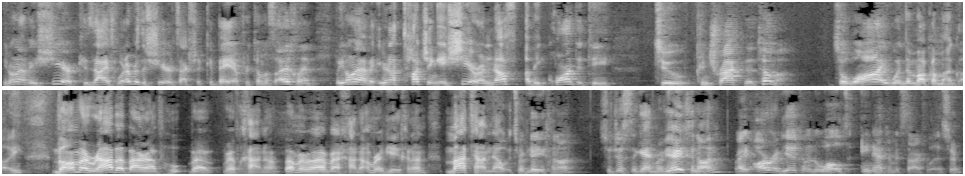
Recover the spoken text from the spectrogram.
You don't have a shear, kizayis, whatever the shear, it's actually kebeya for Tumas Eichlin, but you don't have it, you're not touching a shear enough of a quantity to contract the Tumah. So why would the Makam Magai? V'amar Rabba bar Rav Chana, v'amar Rabba bar Chana, Amar Rav Yechanan, Matam, now it's Rav Yechanan. So just again, Rav Yechanan, right? Our Rav Yechanan who holds Ein Hatter Mitzvah for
